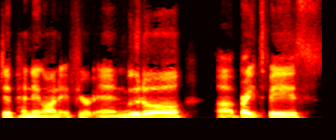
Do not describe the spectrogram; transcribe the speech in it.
depending on if you're in Moodle, uh, Brightspace,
